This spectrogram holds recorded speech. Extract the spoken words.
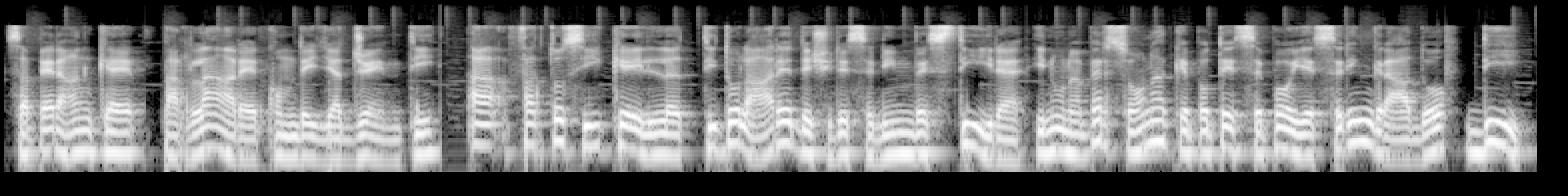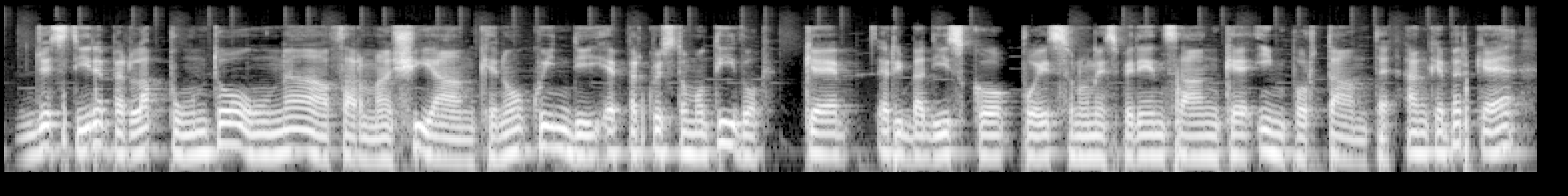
saper anche parlare con degli agenti, ha fatto sì che il titolare decidesse di investire in una persona che potesse poi essere in grado di gestire per l'appunto una farmacia anche, no? Quindi è per questo motivo che ribadisco può essere un'esperienza anche importante, anche perché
